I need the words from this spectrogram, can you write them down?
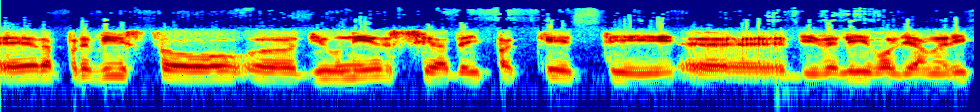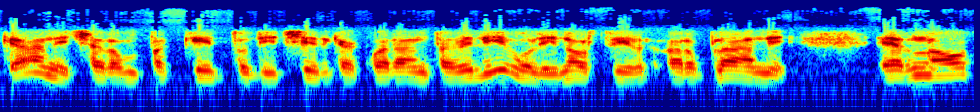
era previsto eh, di unirsi a dei pacchetti eh, di velivoli americani, c'era un pacchetto di circa 40 velivoli, i nostri aeroplani erano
